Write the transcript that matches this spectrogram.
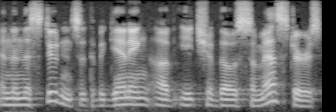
and then the students at the beginning of each of those semesters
